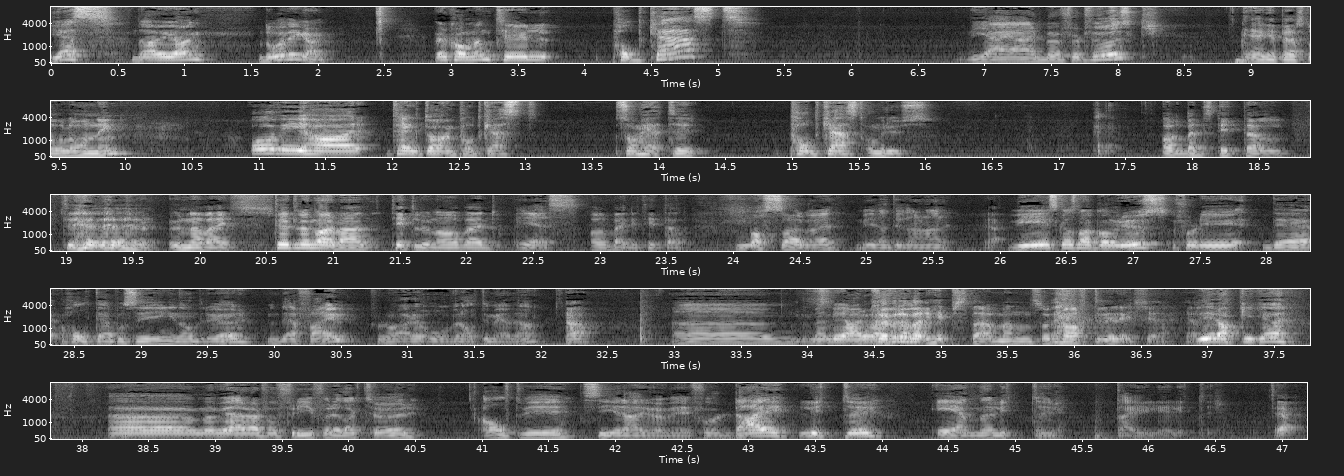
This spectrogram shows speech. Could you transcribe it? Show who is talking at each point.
Speaker 1: Yes, da er vi i gang.
Speaker 2: Da er vi i gang.
Speaker 1: Velkommen til podcast. Jeg er Bøffert Fusk,
Speaker 2: Jeg er Per Ståle Honning.
Speaker 1: og vi har tenkt å ha en podcast som heter Podcast om rus.
Speaker 2: Arbeidstittel underveis.
Speaker 1: Tittel under arbeid.
Speaker 2: Tittel under arbeid.
Speaker 1: Yes.
Speaker 2: Arbeid i tittel.
Speaker 1: Masse arbeid i den tittelen her.
Speaker 2: Ja.
Speaker 1: Vi skal snakke om rus fordi det holdt jeg på å si ingen andre gjør, men det er feil, for nå er det overalt i media.
Speaker 2: Ja.
Speaker 1: Uh, men vi er
Speaker 2: Prøvde å være hipster, men så klarte vi det ikke. Ja.
Speaker 1: Vi rakk ikke, Uh, men vi er i hvert fall fri for redaktør. Alt vi sier her, gjør vi for deg, lytter. Ene lytter, deilige lytter.
Speaker 2: Ja.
